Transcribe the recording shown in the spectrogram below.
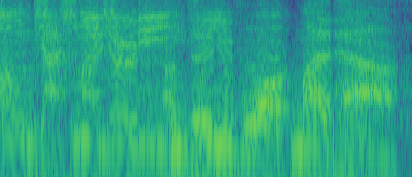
Don't judge my journey until you've walked my path.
